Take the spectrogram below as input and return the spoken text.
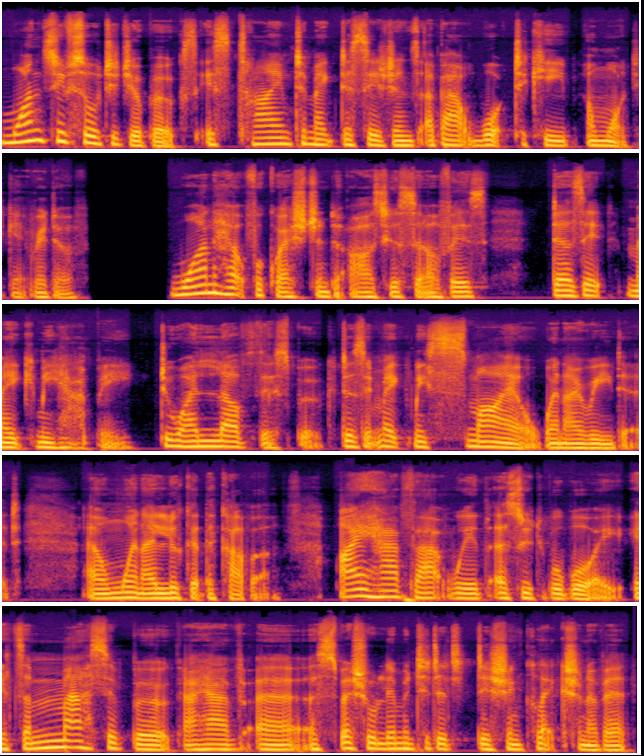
Once you've sorted your books, it's time to make decisions about what to keep and what to get rid of. One helpful question to ask yourself is Does it make me happy? Do I love this book? Does it make me smile when I read it and when I look at the cover? I have that with A Suitable Boy. It's a massive book. I have a, a special limited edition collection of it.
